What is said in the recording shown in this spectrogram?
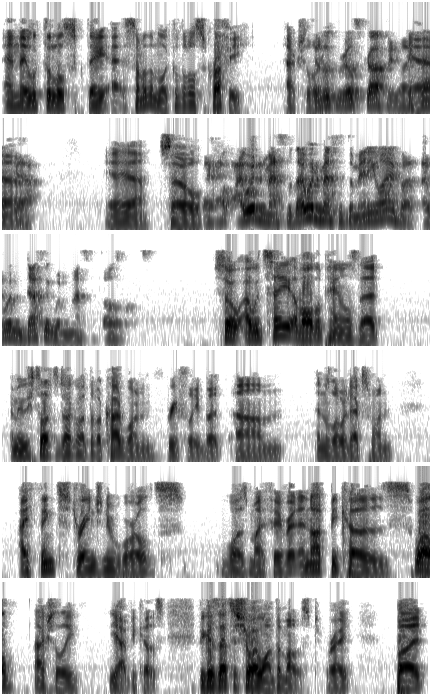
and they looked a little they some of them looked a little scruffy actually They look real scruffy. Like Yeah. yeah. yeah yeah so Like, I, I wouldn't mess with I wouldn't mess with them anyway, but I wouldn't definitely wouldn't mess with those ones. So I would say of all the panels that, I mean, we still have to talk about the Picard one briefly, but um, and the Lower Decks one, I think Strange New Worlds was my favorite, and not because, well, actually, yeah, because because that's the show I want the most, right? But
